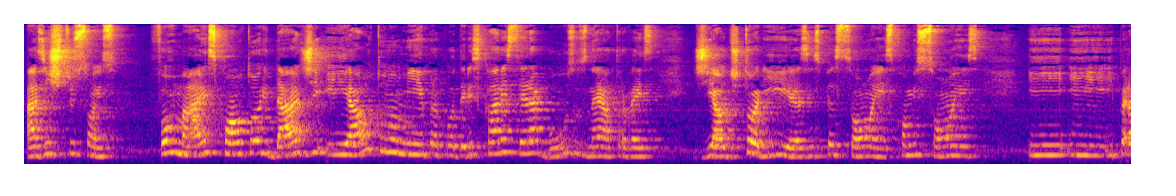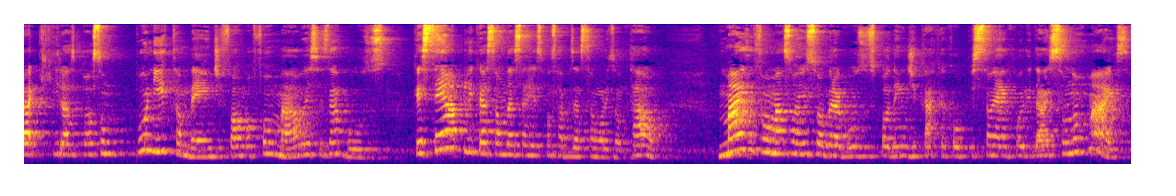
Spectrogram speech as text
as instituições formais com autoridade e autonomia para poder esclarecer abusos, né, através de auditorias, inspeções, comissões e, e, e para que elas possam punir também de forma formal esses abusos. Porque sem a aplicação dessa responsabilização horizontal, mais informações sobre abusos podem indicar que a corrupção e a impunidade são normais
